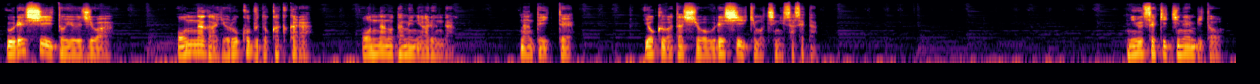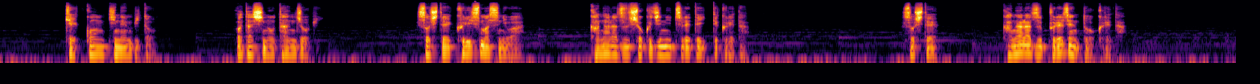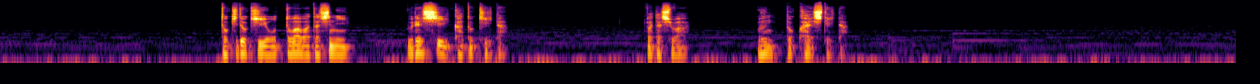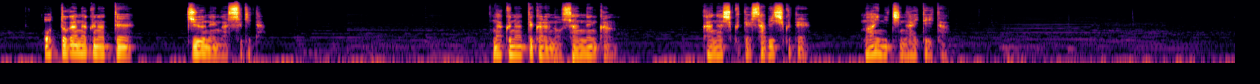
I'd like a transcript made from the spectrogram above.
嬉しいという字は女が喜ぶと書くから女のためにあるんだ。なんて言ってよく私を嬉しい気持ちにさせた。入籍記念日と結婚記念日と私の誕生日、そしてクリスマスには必ず食事に連れて行ってくれた。そして必ずプレゼントをくれた。時々夫は私に嬉しいかと聞いた。私はうんと返していた。夫が亡くなって10年が過ぎた。亡くなってからの3年間、悲しくて寂しくて毎日泣いていた。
